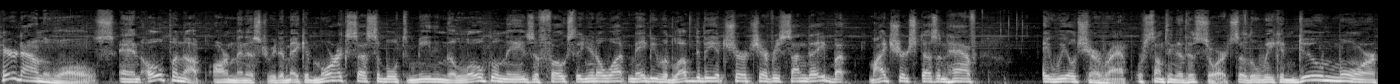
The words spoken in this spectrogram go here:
tear down the walls and open up our ministry to make it more accessible to meeting the local needs of folks that, you know what, maybe would love to be at church every Sunday, but my church doesn't have a wheelchair ramp or something of this sort so that we can do more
